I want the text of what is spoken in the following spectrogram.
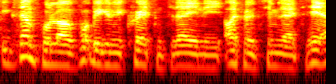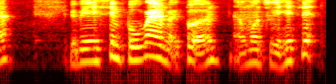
example of what we're going to be creating today in the iPhone simulator here. It'll be a simple round button and once we hit it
